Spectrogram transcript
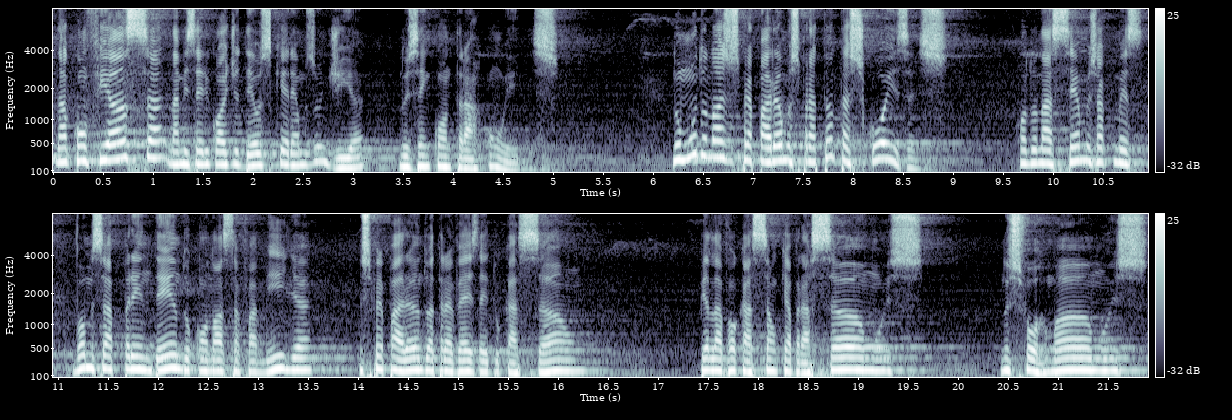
na confiança, na misericórdia de Deus, queremos um dia nos encontrar com eles. No mundo nós nos preparamos para tantas coisas. Quando nascemos, já vamos aprendendo com nossa família, nos preparando através da educação, pela vocação que abraçamos, nos formamos,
